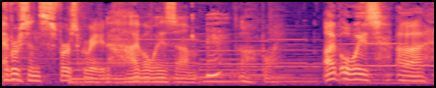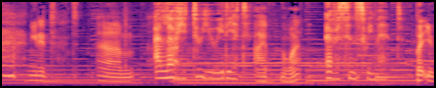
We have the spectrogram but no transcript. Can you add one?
Ever since first grade, I've always, um, oh boy. I've always, uh, needed, to, um, I love you too, you idiot. I've, what? Ever since we met. But you,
